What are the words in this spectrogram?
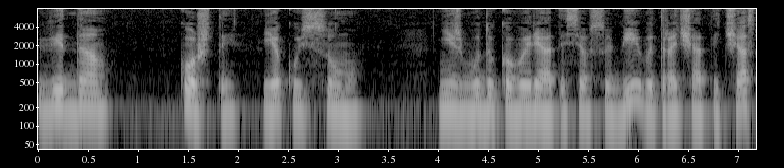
віддам кошти якусь суму, ніж буду ковирятися в собі, витрачати час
